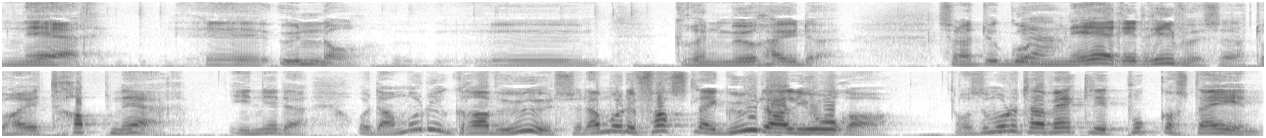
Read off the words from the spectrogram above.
ned eh, under eh, grunnmurhøyde. Sånn at du går Ja. ned i drivhuset, at du har ei trapp ned. Inni det. Og da må du grave ut. Så da må du først legge ut all jorda. Og så må du ta vekk litt pukk og stein,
